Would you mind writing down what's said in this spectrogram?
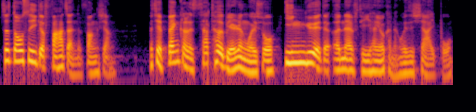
这都是一个发展的方向。而且 Bankless 他特别认为说，音乐的 NFT 很有可能会是下一波。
